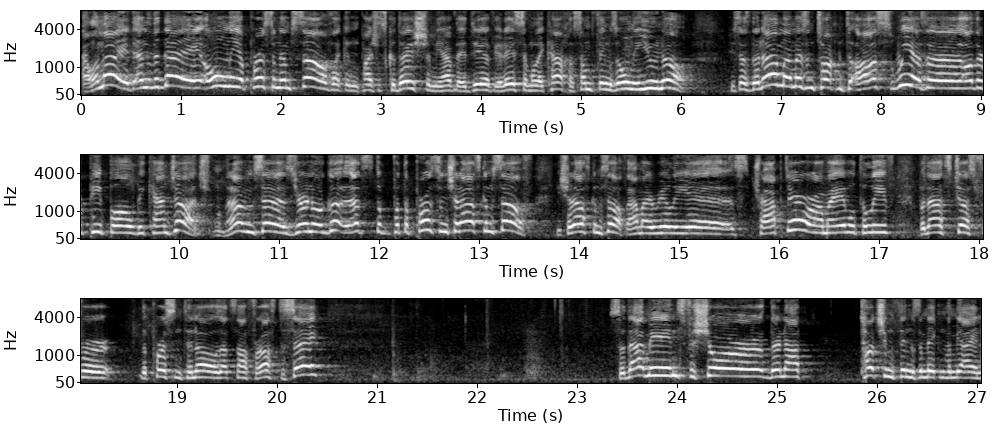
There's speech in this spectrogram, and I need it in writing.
Elamai, at the end of the day, only a person himself, like in Parshas Kedoshim, you have the idea of Yeresim Alekacha, some things only you know. He says the Rambam isn't talking to us. We, as uh, other people, we can't judge. The Rambam says you're no good, that's the, but the person should ask himself. He should ask himself, am I really uh, trapped here, or am I able to leave? But that's just for the person to know. That's not for us to say. So that means for sure they're not touching things and making them yayin.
